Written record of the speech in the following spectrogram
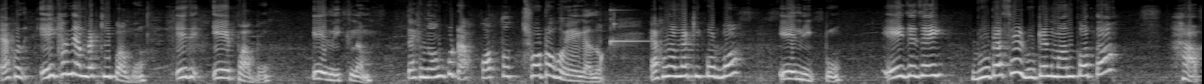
এখন এইখানে আমরা কি পাবো? এর এ পাবো। এ লিখলাম। দেখেন অঙ্কটা কত ছোট হয়ে গেল। এখন আমরা কি করব? এ লিখব। এই যে যেই রুট আছে রুটের মান কত? হাফ।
